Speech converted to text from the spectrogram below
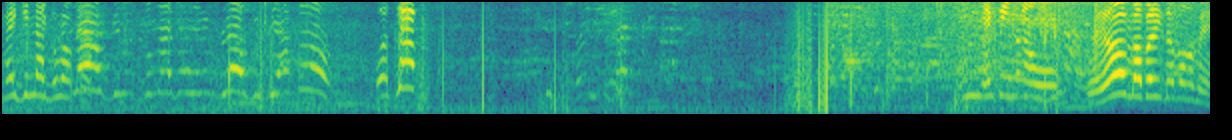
may ginagawa pa. Gumagawa niya ng vlog, hindi ako. What's up? May pinyaw. Ngayon, babalik na po kami.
